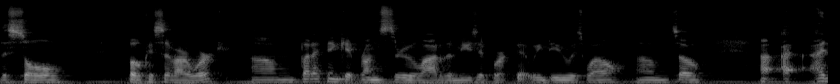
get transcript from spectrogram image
the sole focus of our work, um, but I think it runs through a lot of the music work that we do as well. Um, so I, I,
